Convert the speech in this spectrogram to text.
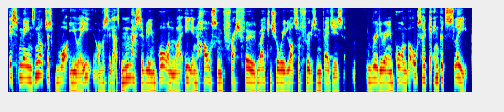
this means not just what you eat, obviously, that's massively important, like eating wholesome, fresh food, making sure we eat lots of fruits and veggies, really, really important, but also getting good sleep,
